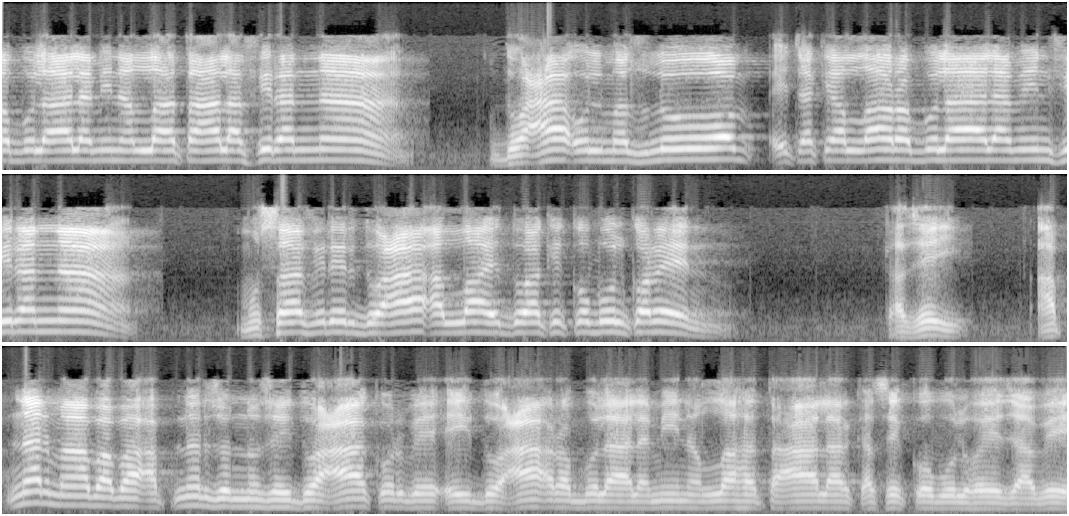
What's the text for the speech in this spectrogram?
রব্বুল আলমিন আল্লাহ তাআলা ফিরান না। দোয়া উল মজলুম, এটাকে আল্লাহ রব্বুল আলমিন ফিরান না। মুসাফিরের দোয়া, আল্লাহ এই দোয়াকে কবুল করেন। কাজেই আপনার মা বাবা আপনার জন্য যে দোয়া করবে, এই দোয়া রব্বুল আলমিন আল্লাহ তালার কাছে কবুল হয়ে যাবে।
